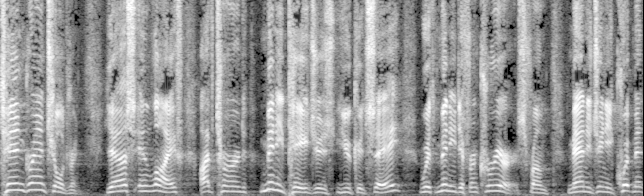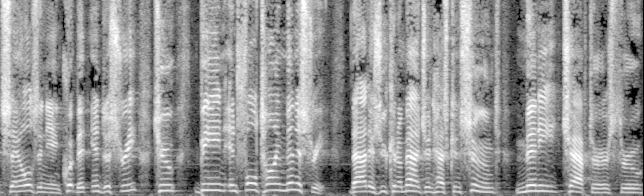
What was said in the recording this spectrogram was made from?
10 grandchildren. Yes, in life, I've turned many pages, you could say, with many different careers, from managing equipment sales in the equipment industry to being in full time ministry that, as you can imagine, has consumed many chapters through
